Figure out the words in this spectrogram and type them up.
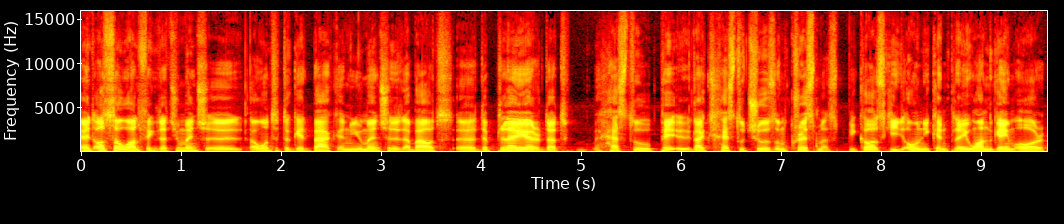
And also one thing that you mentioned, uh, I wanted to get back, and you mentioned it about uh, the player that has to pay, like has to choose on Christmas because he only can play one game or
